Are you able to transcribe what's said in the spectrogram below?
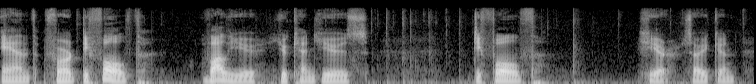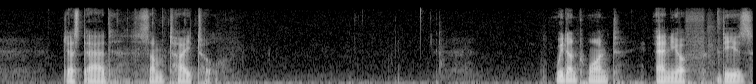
And for default value, you can use default here. So you can just add some title. We don't want any of these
